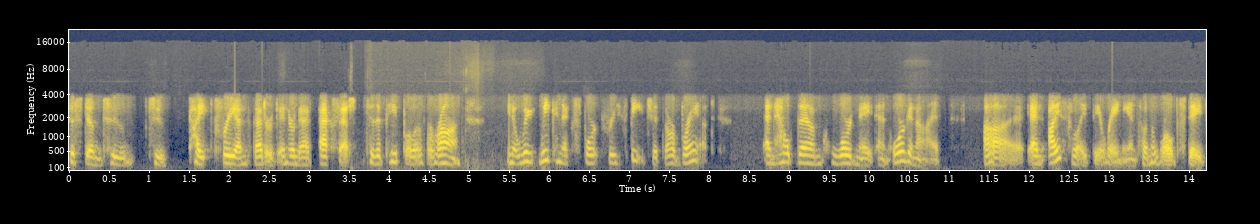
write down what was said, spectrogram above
system to to pipe free, unfettered internet access to the people of Iran you know, we, we can export free speech. It's our brand and help them coordinate and organize uh, and isolate the Iranians on the world stage.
